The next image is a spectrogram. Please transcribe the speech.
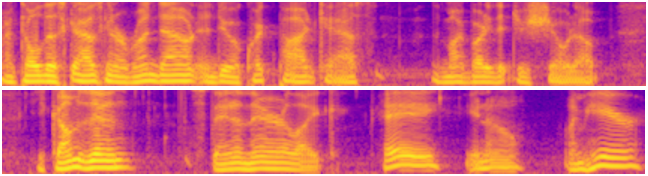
I told this guy I was going to run down and do a quick podcast. My buddy that just showed up. He comes in, standing there like, hey, you know, I'm here.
